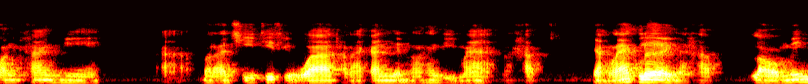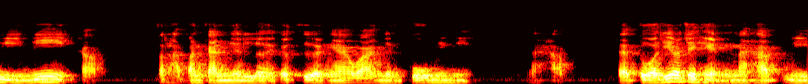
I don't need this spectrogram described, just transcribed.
ค่อนข้างมี balance sheet ที่ถือว่าฐานะการเงินค่อนข้างดีมากนะครับอย่างแรกเลยนะครับ เราไม่มีหนี้กับสถาบันการเงินเลยก็คือง่ายว่าเงินกู้ไม่มีนะครับ แต่ตัวที่เราจะเห็นนะครับมี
